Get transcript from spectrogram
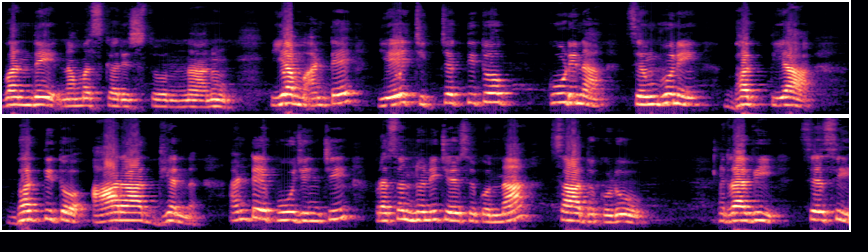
వందే నమస్కరిస్తున్నాను. యం అంటే ఏ చిక్చక్తితో కూడిన శంభుని భక్త్యా. భక్తితో ఆరాధ్యన్ అంటే పూజించి ప్రసన్నుని చేసుకున్న సాధకుడు. రవి శశి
